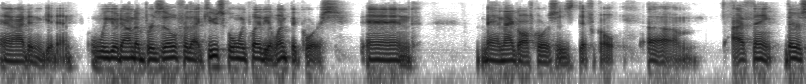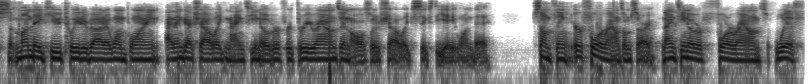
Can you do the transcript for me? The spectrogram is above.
and I didn't get in. We go down to Brazil for that Q school and we play the Olympic course. And man, that golf course is difficult. Um, I think there's Monday Q tweeted about it at one point. I think I shot like 19 over for three rounds and also shot like 68 one day something or four rounds. I'm sorry, 19 over four rounds with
